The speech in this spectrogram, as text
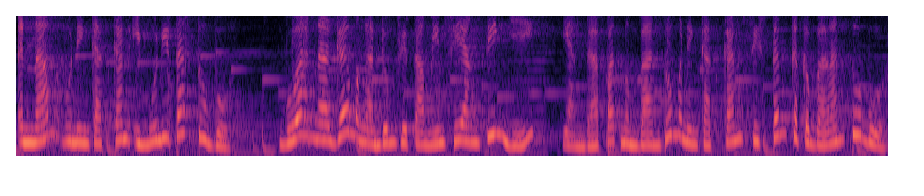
6. Meningkatkan imunitas tubuh. Buah naga mengandung vitamin C yang tinggi yang dapat membantu meningkatkan sistem kekebalan tubuh.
